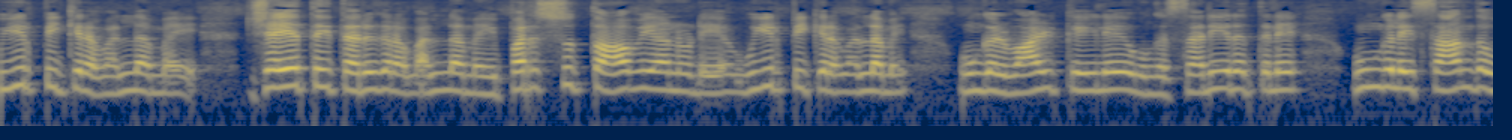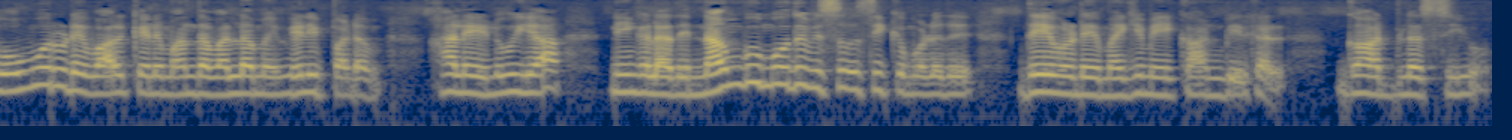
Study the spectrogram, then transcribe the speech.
உயிர்ப்பிக்கிற வல்லமை ஜெயத்தை தருகிற வல்லமை பரிசுத்த ஆவியானுடைய உயிர்ப்பிக்கிற வல்லமை உங்கள் வாழ்க்கையிலே உங்கள் சரீரத்திலே உங்களை சார்ந்த ஒவ்வொருடைய வாழ்க்கையிலும் அந்த வல்லமை வெளிப்படும். ஹலே லூயா நீங்கள் அதை நம்பும்போது விசுவசிக்கும் பொழுது தேவனுடைய மகிமையை காண்பீர்கள். God bless you.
